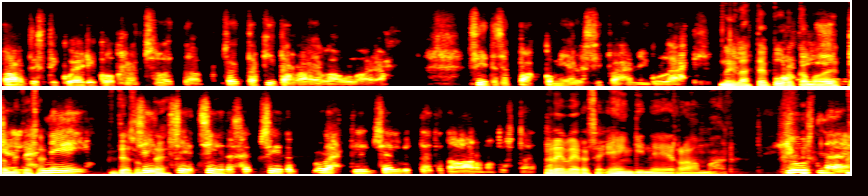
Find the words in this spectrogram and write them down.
artisti kuin Eddie Cochran soittaa, soittaa kitaraa ja laulaa ja siitä se pakkomielle sitten vähän niin kuin lähti. Niin lähtee purkamaan, lähti että miten se, niin. miten on siitä, tehty. siitä, siitä, se, siitä lähti selvittää tätä armotusta. Että Reverse engineeraamaan. just näin.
